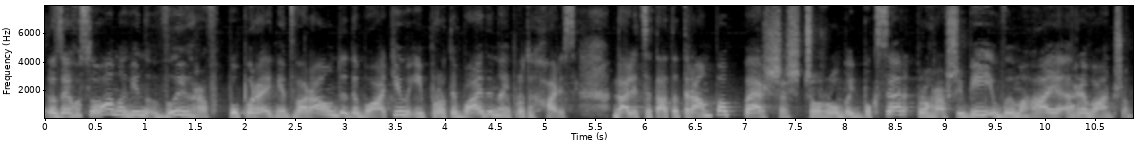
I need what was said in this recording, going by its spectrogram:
За його словами, він виграв попередні два раунди дебатів і проти Байдена, і проти Харріс. Далі цитата Трампа: перше, що робить боксер, програвши бій, вимагає реваншу.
